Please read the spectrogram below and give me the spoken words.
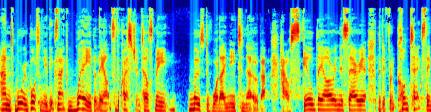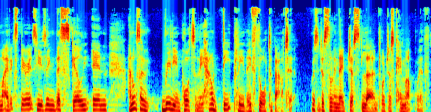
And more importantly, the exact way that they answer the question tells me most of what I need to know about how skilled they are in this area, the different contexts they might have experienced using this skill in, and also really importantly, how deeply they've thought about it. Or is it just something they've just learned or just came up with?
